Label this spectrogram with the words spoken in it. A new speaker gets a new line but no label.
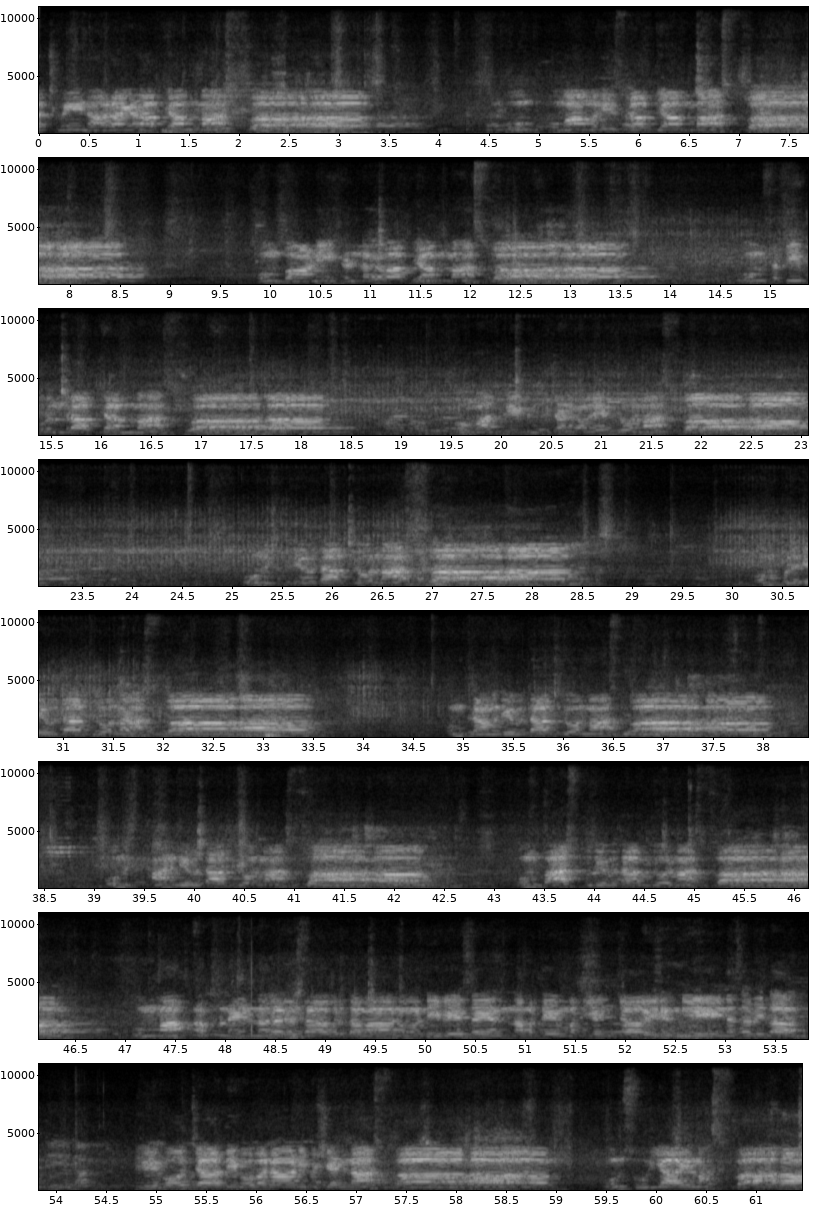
लक्ष्मीनारायणाभ्यां नमः। स्वाहा ॐ उमामहेश्वराभ्यां नमः। स्वाहा ॐ वाणी हिरण्यगर्वाभ्यां नमः। स्वाहा ॐ सचीपुरन्द्राभ्यां नमः। स्वाहा ॐ मातृभीषणकमलेभ्यो नमः। स्वाहा ॐ इष्टदेवताभ्यो नमः। स्वाहा कुलदेवताभ्यो नमः स्वाहा ओम ग्रामदेवताभ्यो नमः स्वाहा ओम स्थान देवताभ्यो नमः स्वाहा ओम वास्तु देवताभ्यो नमः स्वाहा ओम मा अपने नरसा वर्तमानो निवेशयन्नमते मत्यञ्च हिरण्येन सविता। देवो जाति भुवनानि विशन्ना स्वाहा ओम सूर्याय नमः स्वाहा।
